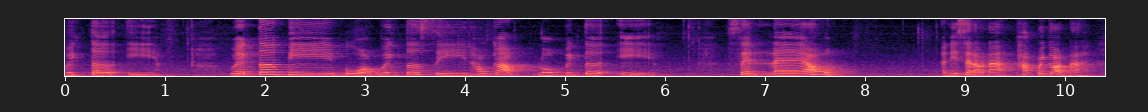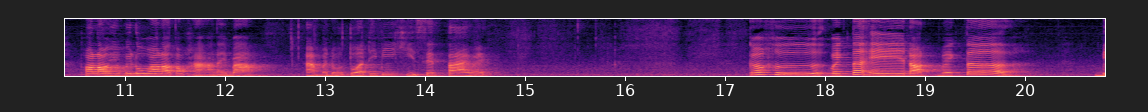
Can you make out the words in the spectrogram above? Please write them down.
เวกเตอร์ a เวกเตอร์ b บวกเวกเตอร์ c เท่ากับลบเวกเตอร์ a เสร็จแล้ว อันนี้เสร็จแล้วนะ พักไปก่อนนะ เพราะเรายังไม่รู้ว่าเราต้องหาอะไรบ้าง อะมาดูตัวที่พี่ขีดเส้นใต้ไว้ ก็คือเวกเตอร์ a ดอทเวกเตอร์ b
